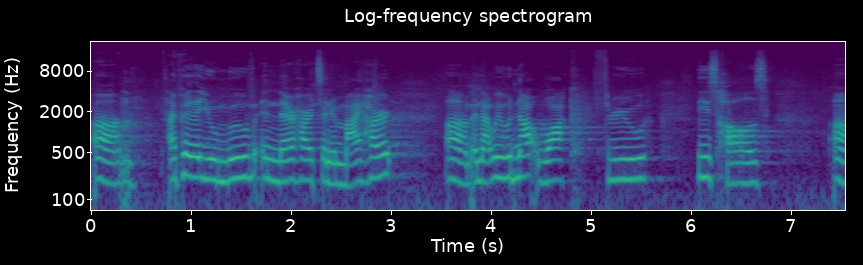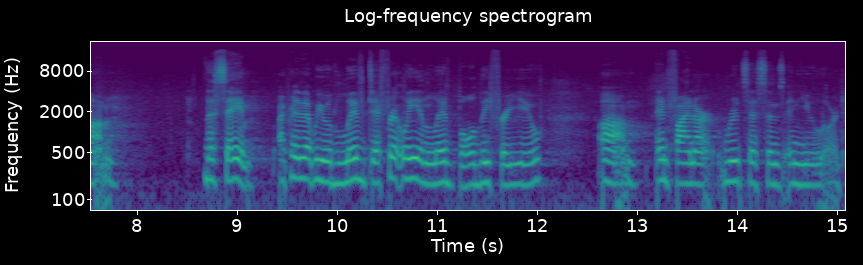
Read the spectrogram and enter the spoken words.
Um, I pray that you will move in their hearts and in my heart, um, and that we would not walk through these halls um, the same. I pray that we would live differently and live boldly for you um, and find our root systems in you, Lord.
